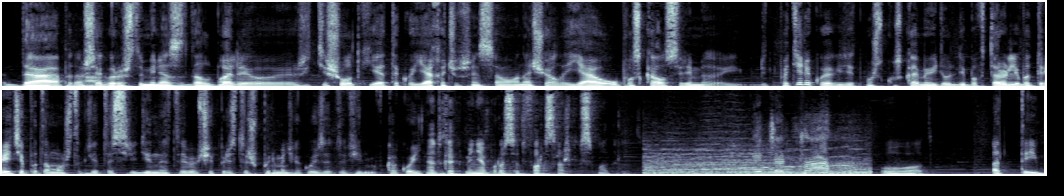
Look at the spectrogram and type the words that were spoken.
Да, потому что А. я говорю, что меня задолбали э, эти шутки, я такой, я хочу посмотреть с самого начала. Я упускал все время, по телеку я где-то, может, кусками видел, либо второй, либо третий, потому что где-то середина, ты вообще перестаешь понимать, какой из этого фильма в какой. Это как меня просят «Форсаж» посмотреть. Вот. А ты?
